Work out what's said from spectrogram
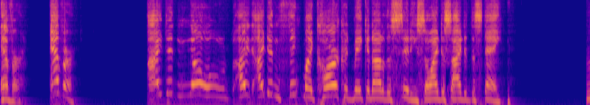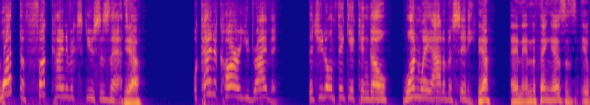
ever. Ever. I didn't know. I, I didn't think my car could make it out of the city, so I decided to stay. What the fuck kind of excuse is that? Yeah. What kind of car are you driving? that you don't think it can go one way out of a city. Yeah. And and the thing is is it,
